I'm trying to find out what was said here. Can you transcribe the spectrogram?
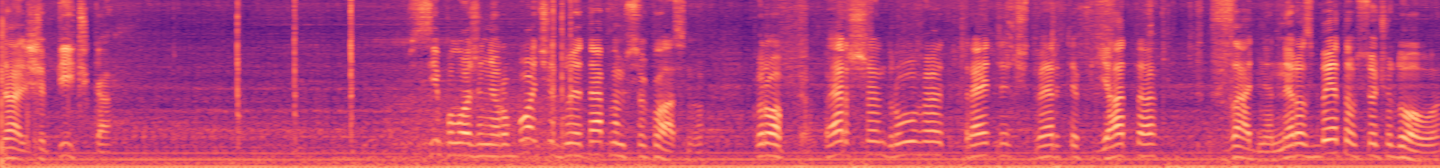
Далі пічка. Всі положення робочі, дує теплим, все класно. Коробка. Перша, друга, третя, четверта, п'ята, задня. Не розбита, все чудово.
